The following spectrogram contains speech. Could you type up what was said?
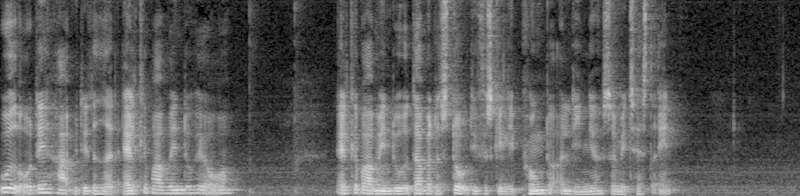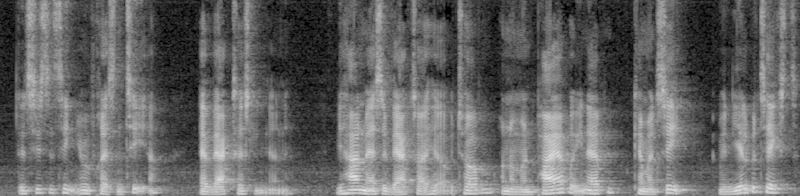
Udover det har vi det, der hedder et algebra-vindue herovre. Algebra-vinduet, der vil der stå de forskellige punkter og linjer, som I taster ind. Den sidste ting, jeg vil præsentere, er værktøjslinjerne. Vi har en masse værktøjer heroppe i toppen, og når man peger på en af dem, kan man se med en hjælpetekst,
